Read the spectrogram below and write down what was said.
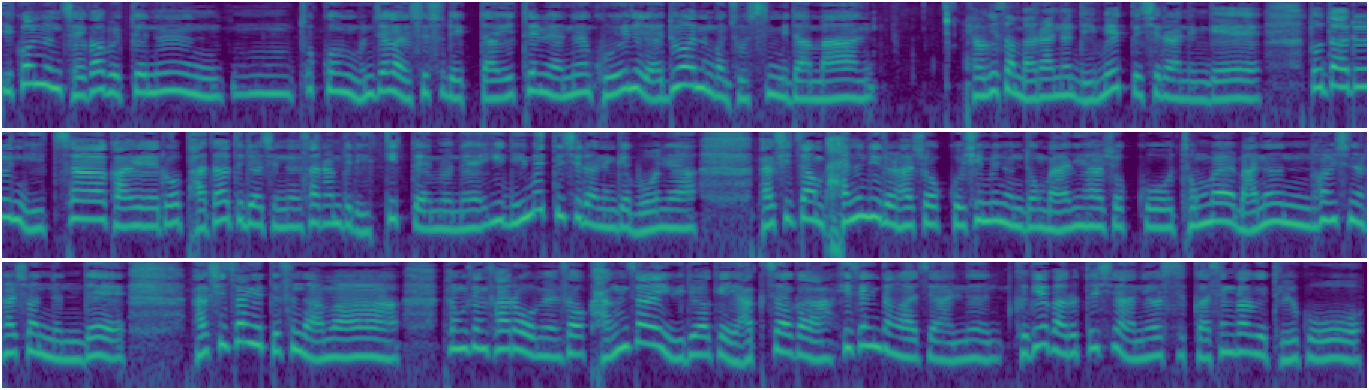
이거는 제가 볼 때는 음, 조금 문제가 있을 수도 있다. 이를테면은 고인을 애도하는 건 좋습니다만 여기서 말하는 님의 뜻이라는 게 또 다른 2차 가해로 받아들여지는 사람들이 있기 때문에 이 님의 뜻이라는 게 뭐냐. 박 시장 많은 일을 하셨고 시민운동 많이 하셨고 정말 많은 헌신을 하셨는데 박 시장의 뜻은 아마 평생 살아오면서 강자의 위력에 약자가 희생당하지 않는 그게 바로 뜻이 아니었을까 생각이 들고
